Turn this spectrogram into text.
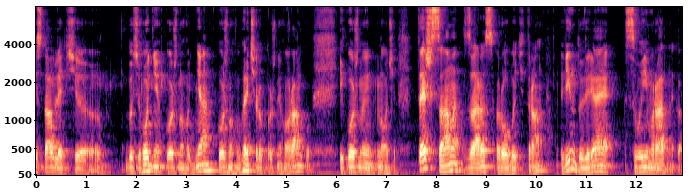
і ставлять е, до сьогодні кожного дня, кожного вечора, кожного ранку і кожної ночі. Те ж саме зараз робить Трамп. Він довіряє своїм радникам,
